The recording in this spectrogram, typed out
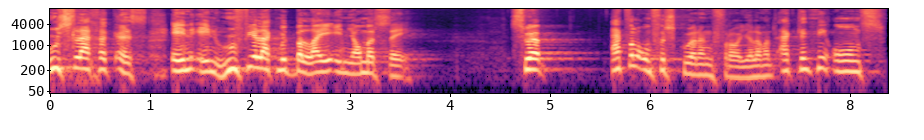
hoe sleg ek is en en hoeveel ek moet bely en jammer sê. So ek wil om verskoning vra julle want ek dink nie ons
